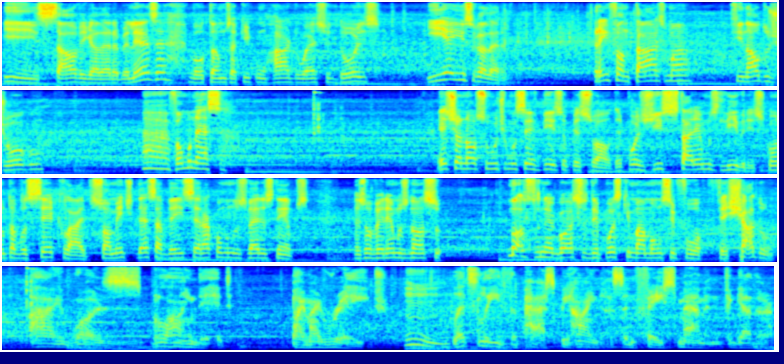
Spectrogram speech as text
E salve galera, beleza? Voltamos aqui com Hard West 2 E é isso galera. Trem Fantasma, final do jogo. Ah, Vamos nessa. Este é o nosso último serviço pessoal. Depois disso estaremos livres. Quanto a você, Clive, somente dessa vez será como nos velhos tempos. Resolveremos nosso... nossos negócios depois que Mamão se for. Fechado? I was blinded by my rage Hum. Let's leave the past behind us and face Mammon together.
